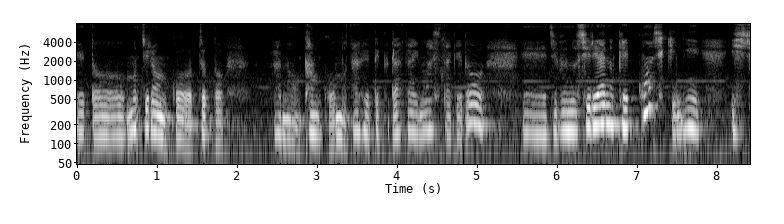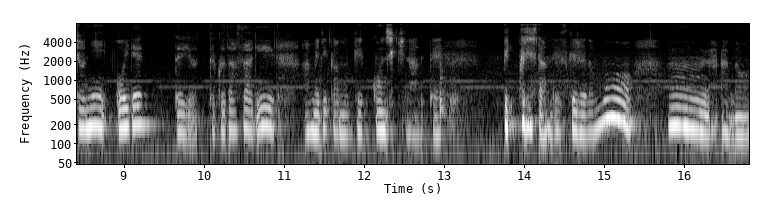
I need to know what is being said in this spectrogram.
えーと、もちろんこうちょっとあの観光もさせてくださいましたけど、えー、自分の知り合いの結婚式に一緒においでって言ってくださりアメリカの結婚式なんてびっくりしたんですけれども、うん、あの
